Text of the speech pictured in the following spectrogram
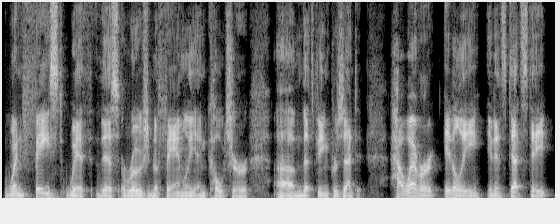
when faced with this erosion of family and culture um, that's being presented. However, Italy, in its debt state,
